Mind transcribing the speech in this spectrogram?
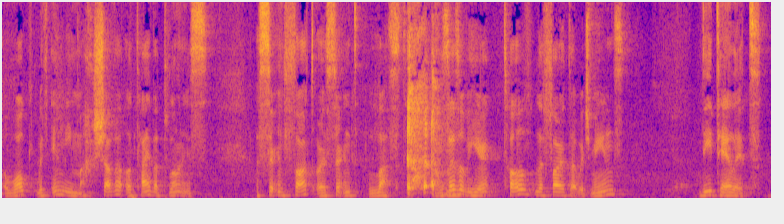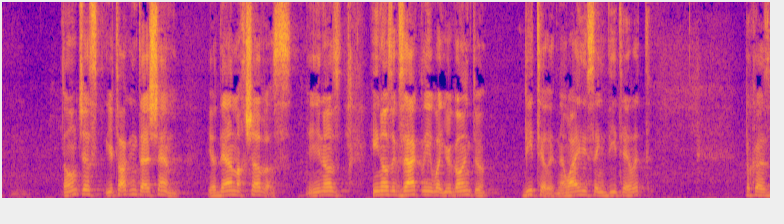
awoke within me machshava otaiva plonis, a certain thought or a certain lust. he says over here, tov lefarta, which means detail it. Don't just, you're talking to Hashem. Yodea machshavas. He knows, he knows exactly what you're going through. Detail it. Now, why is he saying detail it? Because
